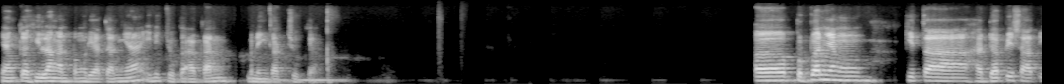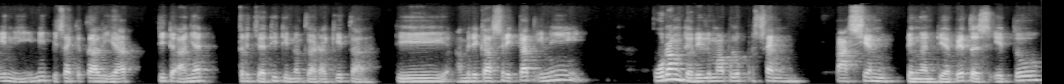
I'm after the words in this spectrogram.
yang kehilangan penglihatannya ini juga akan meningkat juga. Eh, beban yang kita hadapi saat ini, ini bisa kita lihat tidak hanya terjadi di negara kita. Di Amerika Serikat ini kurang dari 50% pasien dengan diabetes itu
